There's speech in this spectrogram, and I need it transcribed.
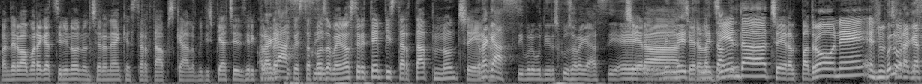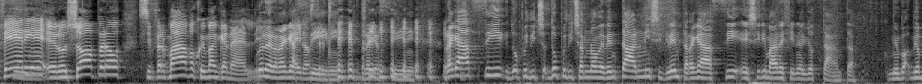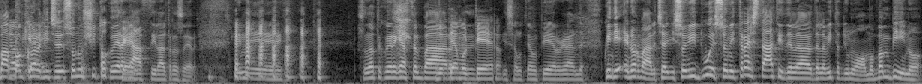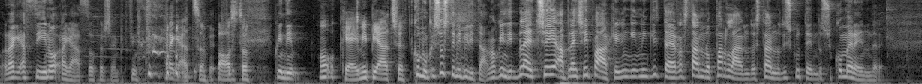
Quando eravamo ragazzini noi non c'era neanche startup scalo, mi dispiace di ricordarti Ragazzi. questa cosa, ma ai nostri tempi startup non c'era. Ragazzi, volevo dire, scusa ragazzi. eh, C'era, le- le- c'era de- l'azienda, c'era il padrone, non Quello c'era le ferie e lo sciopero si fermava coi manganelli. Quello era ragazzini, ragazzini. Ragazzi, dopo, i dici- dopo i 19-20 anni si diventa ragazzi e si rimane fino agli 80. Mio, mio babbo Ok. ancora dice sono uscito con i ragazzi l'altra sera. Quindi sono andato con i ragazzi al bar. Salutiamo il Piero. Gli salutiamo Piero, grande. Quindi è normale, cioè sono i due, sono i tre stati della, della vita di un uomo. Bambino, ragazzino, ragazzo, per sempre. Ragazzo, posto. Quindi Oh, ok, mi piace. Comunque, sostenibilità, no? Quindi Bletchley, a Bletchley Park in, in Inghilterra stanno parlando e stanno discutendo su come rendere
